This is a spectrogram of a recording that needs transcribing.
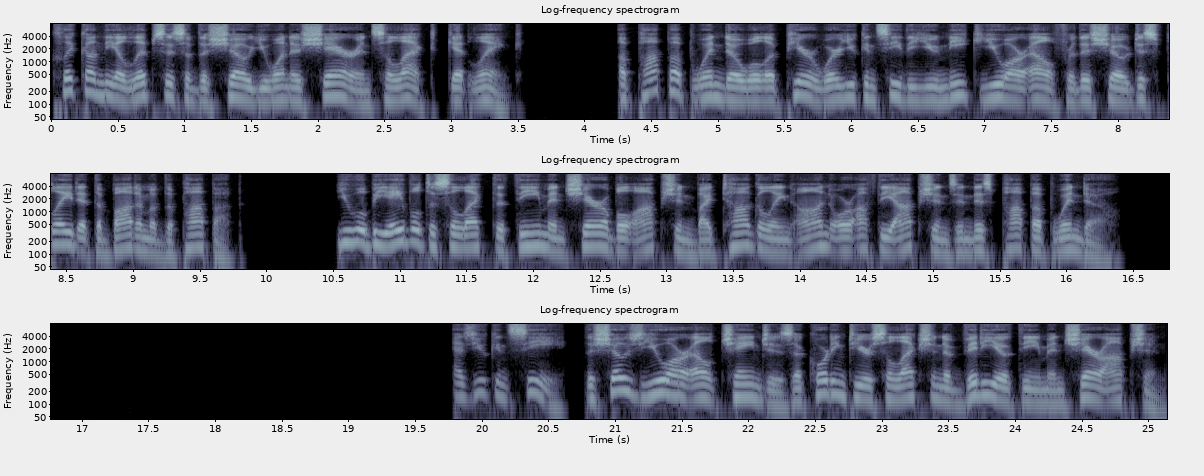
Click on the ellipsis of the show you want to share and select Get Link. A pop-up window will appear where you can see the unique URL for this show displayed at the bottom of the pop-up. You will be able to select the theme and shareable option by toggling on or off the options in this pop-up window. As you can see, the show's URL changes according to your selection of video theme and share option.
